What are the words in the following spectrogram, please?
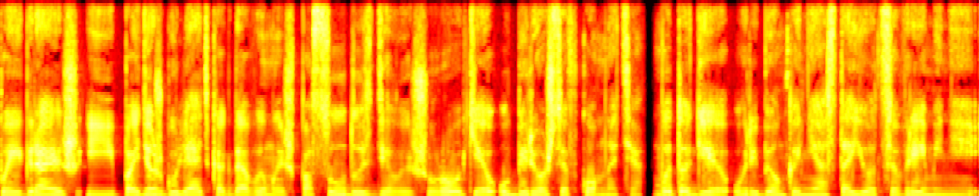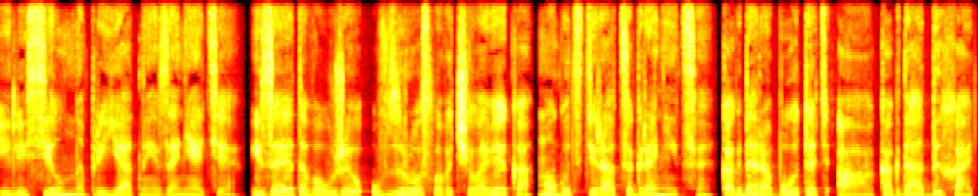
Поиграешь и пойдешь гулять, когда вымоешь посуду, сделаешь уроки, уберешься в комнате. В итоге у ребенка не остается времени или сил на приятные занятия. Из-за этого уже у взрослого человека могут стираться границы. Когда работать, а когда отдыхать.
